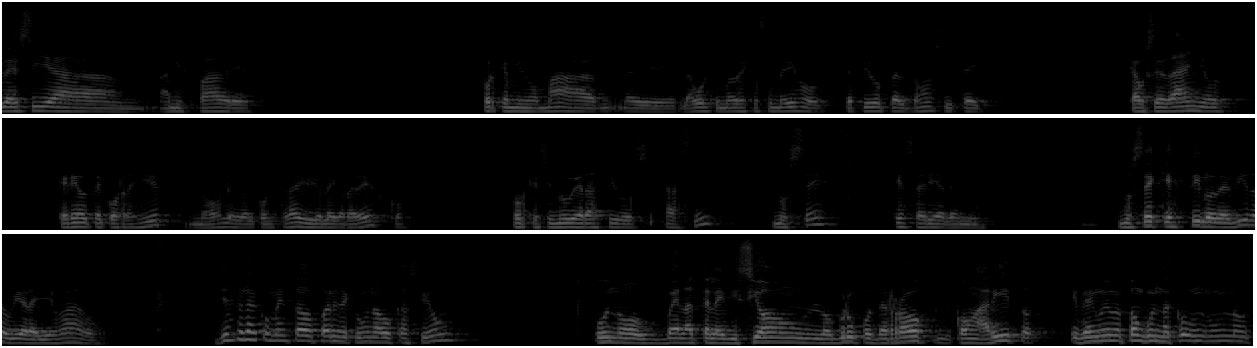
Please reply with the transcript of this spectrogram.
le decía a mis padres, porque mi mamá, eh, la última vez que fui, me dijo, te pido perdón si te causé daños queriéndote corregir. No, le digo al contrario, yo le agradezco. Porque si no hubiera sido así, no sé qué sería de mí. No sé qué estilo de vida hubiera llevado. Yo se lo he comentado, parece que en una ocasión uno ve la televisión, los grupos de rock con arito, y vengo y me pongo un,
